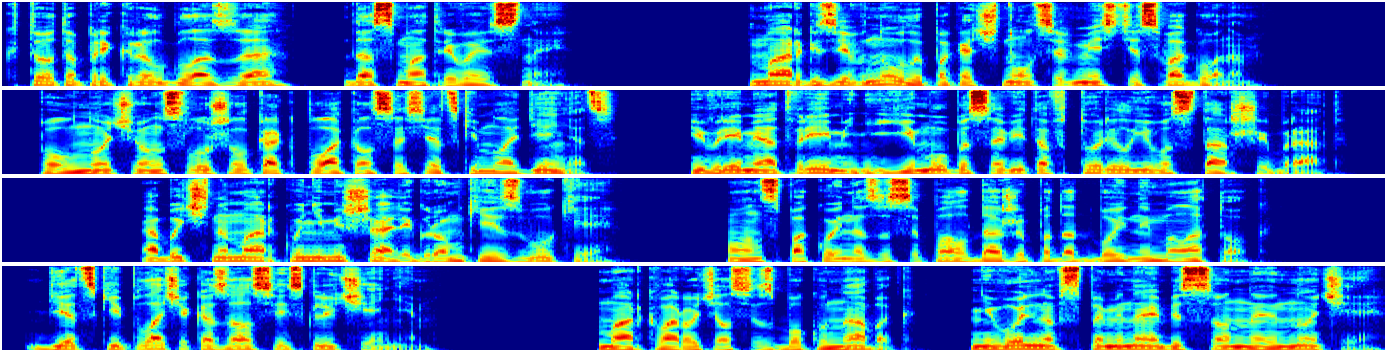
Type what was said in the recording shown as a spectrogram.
Кто-то прикрыл глаза, досматривая сны. Марк зевнул и покачнулся вместе с вагоном. Полночи он слушал, как плакал соседский младенец, и время от времени ему басовито вторил его старший брат. Обычно Марку не мешали громкие звуки, он спокойно засыпал даже под отбойный молоток. Детский плач оказался исключением. Марк ворочался сбоку на бок, невольно вспоминая бессонные ночи,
